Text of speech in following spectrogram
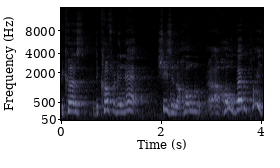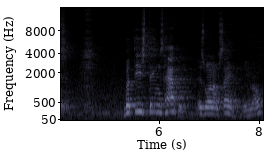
Because the comfort in that, she's in a whole, a whole better place. But these things happen, is what I'm saying, you know?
